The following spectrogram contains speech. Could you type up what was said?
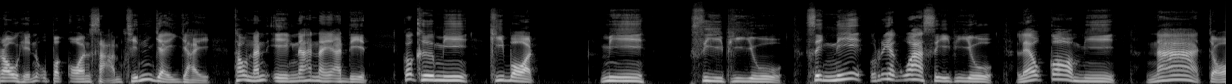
เราเห็นอุปกรณ์ 3 ชิ้นใหญ่ ๆ เท่านั้นเองนะในอดีต ก็คือมีคีย์บอร์ดมี CPU สิ่งนี้เรียกว่า CPU แล้วก็มีหน้าจอ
